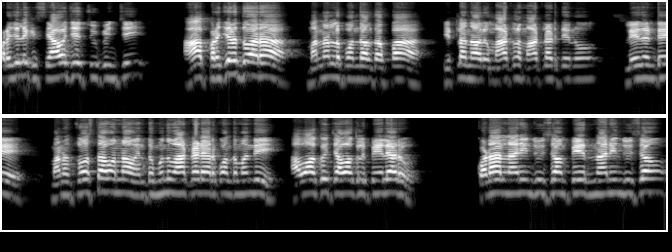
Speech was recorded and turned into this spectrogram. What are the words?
ప్రజలకి సేవ చేసి చూపించి ఆ ప్రజల ద్వారా మన్ననలు పొందాలి తప్ప ఇట్లా నాలుగు మాటలు మాట్లాడితేను లేదంటే మనం చూస్తా ఉన్నాం ఇంతకుముందు మాట్లాడారు కొంతమంది అవాకు చవాకులు పేలారు. కొడాలి నాని చూసాం పేరు నాని చూసాం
